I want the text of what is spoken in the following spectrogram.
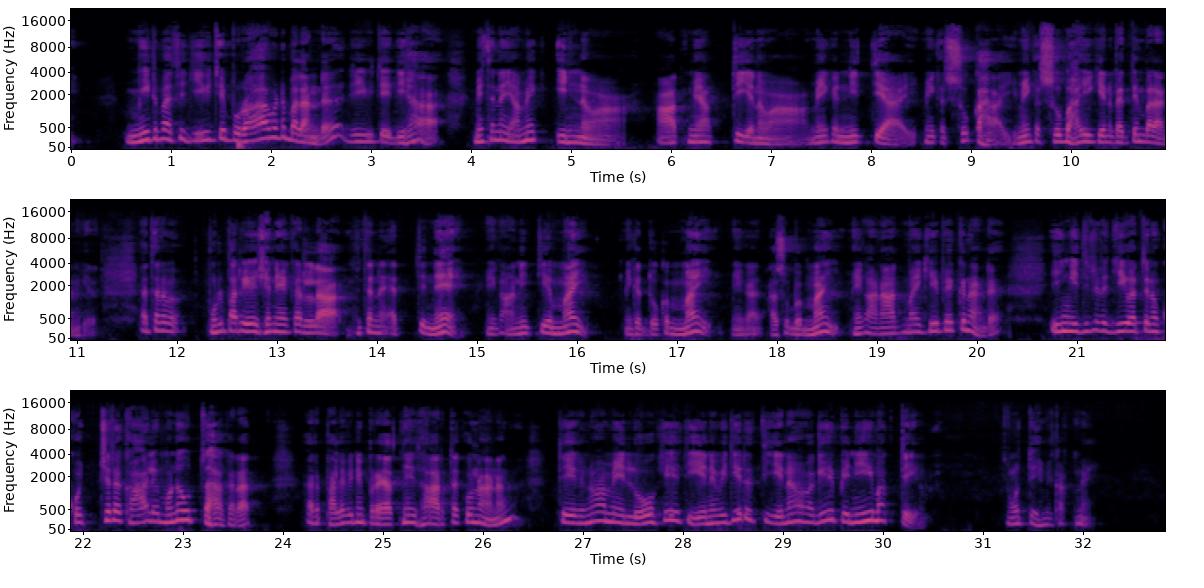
ඊට පස්සේ ජීවිතේ පුරාවට බලන්න ජීවිතේ දිහා මෙතන යමෙක් ඉන්නවා ආත්මයක් තියෙනවා මේක නිට්ටයයි මේක සුඛයි මේක සුභයි කියන පැත්තෙන් බලන්න කියලා. අතර මුල් පරිශ්‍රණය කරලා මෙතන ඇත්තේ නෑ මේක අනිත්‍යමයි මේක දුකමයි මේක අසුභමයි මේක අනාත්මයි කියපෙන්නට ඉන් ඉදිරියට ජීවත් වෙන කොච්චර කාලෙ මොන උත්සාහ කරත් අර පළවෙනි ප්‍රයත්නේ සාර්ථක වුණා නම් තේරෙනවා මේ ලෝකේ තියෙන විදිහට තියෙනා වගේ පෙනීමක් තියෙනවා. මොකද එහෙම එකක් නැහැ.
